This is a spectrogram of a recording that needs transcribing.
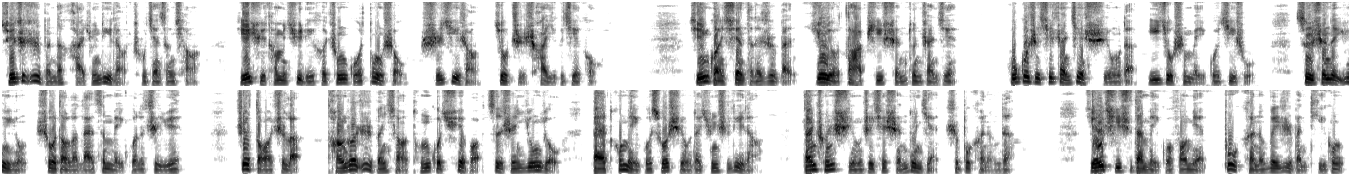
随着日本的海军力量逐渐增强，也许他们距离和中国动手实际上就只差一个借口。尽管现在的日本拥有大批神盾战舰，不过这些战舰使用的依旧是美国技术，自身的运用受到了来自美国的制约，这导致了倘若日本想通过确保自身拥有摆脱美国所使用的军事力量。单纯使用这些神盾舰是不可能的，尤其是在美国方面，不可能为日本提供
